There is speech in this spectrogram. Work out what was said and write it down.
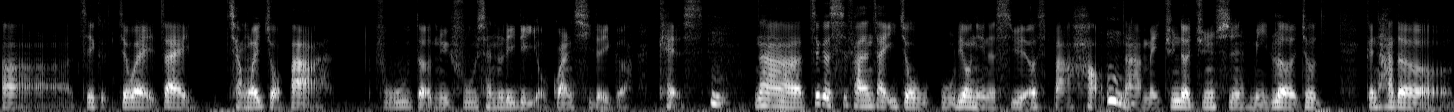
呃，这个这位在蔷薇酒吧服务的女服务生莉莉有关系的一个 case。嗯。那这个是发生在一九五六年的四月二十八号。嗯。那美军的军事米勒就跟他的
